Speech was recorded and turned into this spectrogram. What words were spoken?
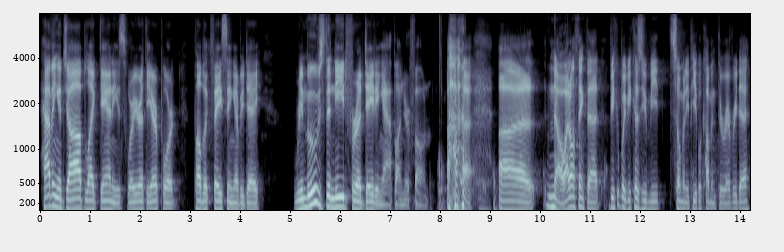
having a job like Danny's, where you're at the airport, public facing every day, removes the need for a dating app on your phone? uh no i don't think that because you meet so many people coming through every day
